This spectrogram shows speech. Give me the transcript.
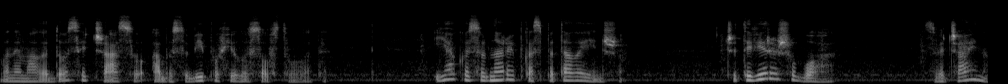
вони мали досить часу, аби собі пофілософствувати. І якось одна рибка спитала іншу: Чи ти віриш у Бога? Звичайно.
